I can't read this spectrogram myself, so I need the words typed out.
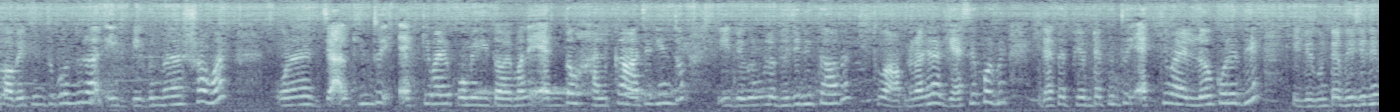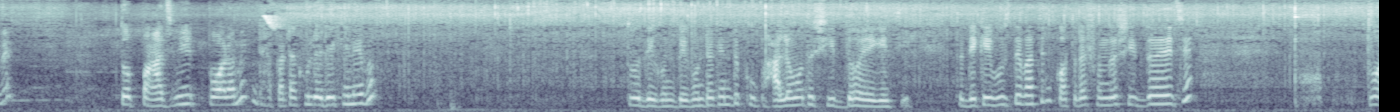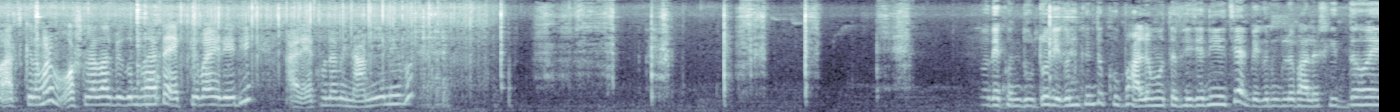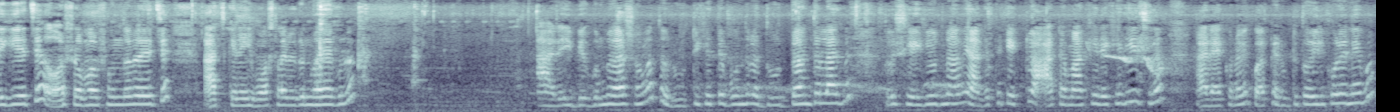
তবে কিন্তু বন্ধুরা, এই বেগুন ভাজার সময় উনানের জাল কিন্তু একেবারে কমে দিতে হবে। মানে একদম হালকা আঁচে কিন্তু এই বেগুনগুলো ভেজে নিতে হবে। তো আপনারা যারা গ্যাসে করবেন, গ্যাসের ফ্লেমটা কিন্তু একেবারে লো করে দিয়ে এই বেগুনটা ভেজে নেবেন। তো পাঁচ মিনিট পর আমি ঢাকাটা খুলে রেখে নেব। তো দেখুন, বেগুনটা কিন্তু খুব ভালো মতো সিদ্ধ হয়ে গেছি। তো দেখেই বুঝতে পারছেন কতটা সুন্দর সিদ্ধ হয়েছে। তো আজকের আমার মশলাদার বেগুন ভাজাটা একেবারে রেডি আর এখন আমি নামিয়ে নেব। তো দেখুন, দুটো বেগুন কিন্তু খুব ভালো মতো ভেজে নিয়েছে, আর বেগুনগুলো ভালো সিদ্ধ হয়ে গিয়েছে, অসম্ভব সুন্দর হয়েছে। আজকের এই মশলা বেগুন ভাজাগুলো। আর এই বেগুন ভাজার সঙ্গে তো রুটি খেতে বন্ধুরা দুর্দান্ত লাগবে। তো সেই জন্য আমি আগে থেকে একটু আটা মাখিয়ে রেখে দিয়েছিলাম, আর এখন আমি কয়েকটা রুটি তৈরি করে নেব।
